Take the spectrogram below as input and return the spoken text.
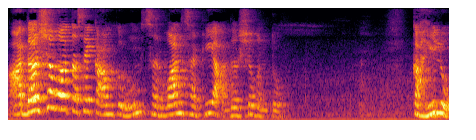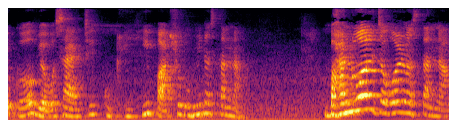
आदर्शवत असे काम करून सर्वांसाठी आदर्श बनतो. काही लोक व्यवसायाची कुठलीही पार्श्वभूमी नसताना भांडवल जवळ नसताना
